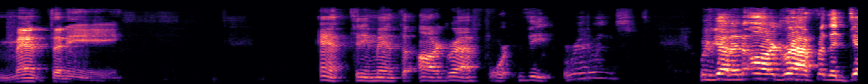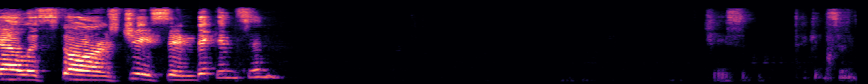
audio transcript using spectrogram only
Manthony. Anthony Mantha autograph for the Red Wings. We've got an autograph for the Dallas Stars, Jason Dickinson. Jason Dickinson.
